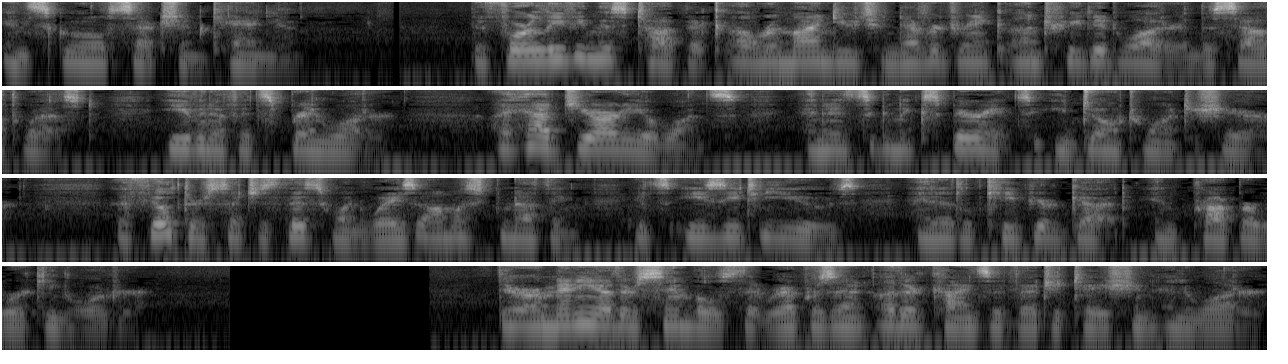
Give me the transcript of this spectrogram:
in School Section Canyon. Before leaving this topic, I'll remind you to never drink untreated water in the Southwest, even if it's spring water. I had Giardia once, and it's an experience you don't want to share. A filter such as this one weighs almost nothing, it's easy to use, and it'll keep your gut in proper working order. There are many other symbols that represent other kinds of vegetation and water,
